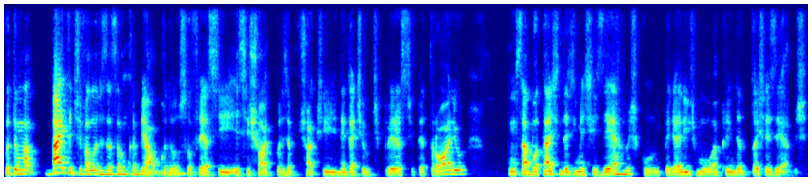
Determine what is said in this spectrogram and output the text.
Vou ter uma baita de valorização cambial quando eu sofrer esse, esse choque, por exemplo, choque negativo de preço de petróleo, com sabotagem das minhas reservas, com o imperialismo apreendendo suas reservas.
